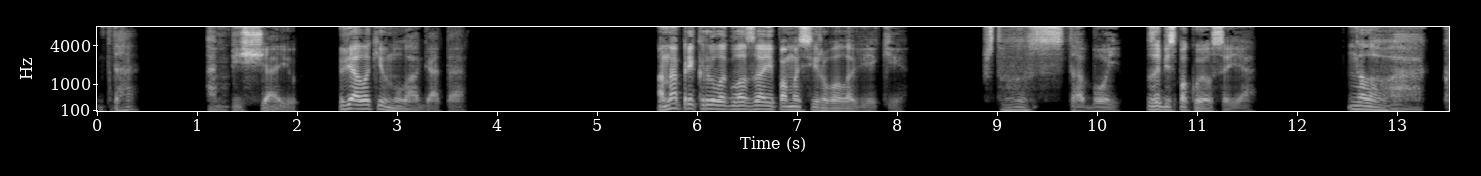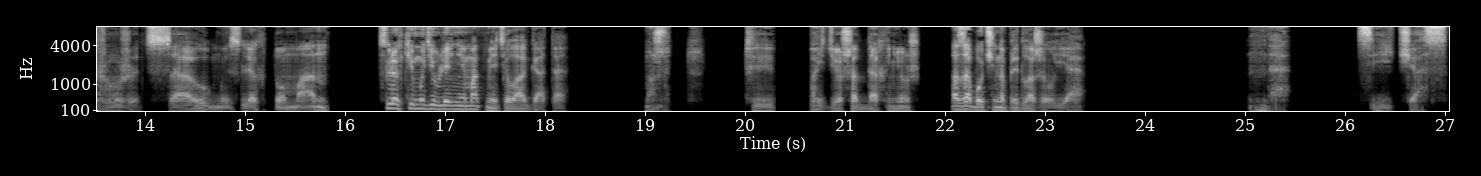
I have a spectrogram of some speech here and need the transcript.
«Да, обещаю», — вяло кивнула Агата. Она прикрыла глаза и помассировала веки. «Что с тобой?» — забеспокоился я. «Голова кружится, в мыслях туман», — с легким удивлением отметила Агата. «Может, «Ты пойдешь отдохнешь?» — озабоченно предложил я. «Да, сейчас».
